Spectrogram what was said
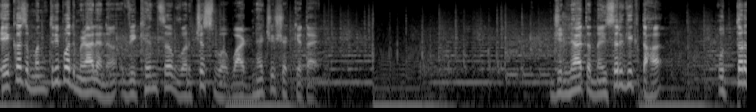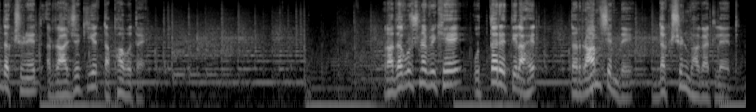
एकच मंत्रीपद मिळाल्यानं विखेंचं वर्चस्व वाढण्याची शक्यता आहे. जिल्ह्यात नैसर्गिकत उत्तर दक्षिणेत राजकीय तफावत आहे. राधाकृष्ण विखे उत्तरेतील आहेत तर राम शिंदे दक्षिण भागातले आहेत.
